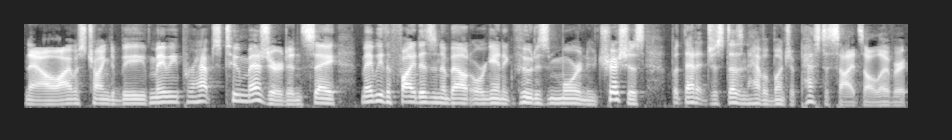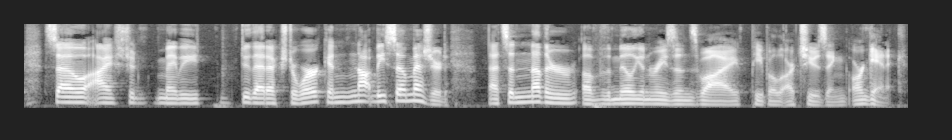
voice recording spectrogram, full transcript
Now, I was trying to be maybe perhaps too measured and say maybe the fight isn't about organic food is more nutritious, but that it just doesn't have a bunch of pesticides all over it. So I should maybe do that extra work and not be so measured. That's another of the million reasons why people are choosing organic.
